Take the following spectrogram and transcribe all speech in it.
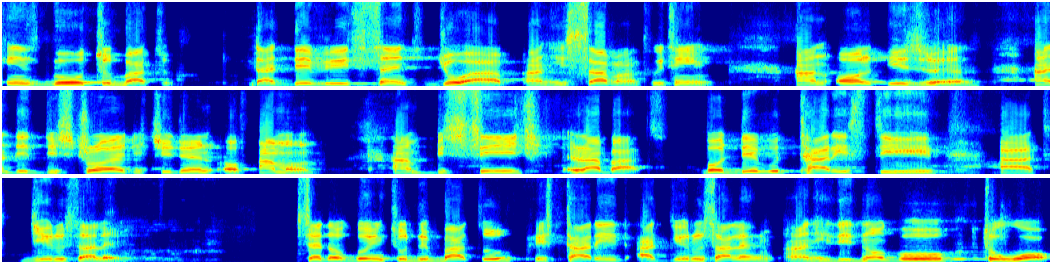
kings go to battle, that David sent Joab and his servant with him and all Israel, and they destroyed the children of Ammon and besieged Rabbah. But David tarried still at Jerusalem. Instead of going to the battle, he tarried at Jerusalem and he did not go to war.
